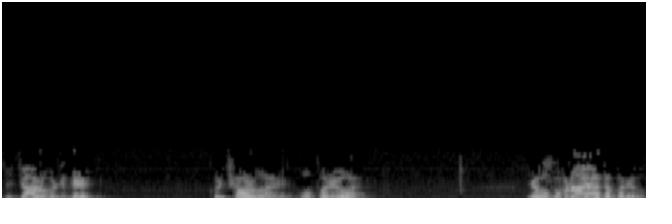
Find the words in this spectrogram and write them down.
ਜੇ ਜਾਣ ਬੁੱਝ ਕੇ ਕੋਈ ਛਾਲ ਮਾਰੇ, ਉਹ ਭਰਿਓ ਹੈ। ਜੇ ਹੁਕਮ ਨਾ ਆਇਆ ਤਾਂ ਭਰਿਓ।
